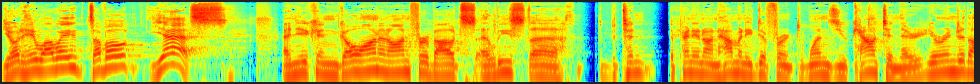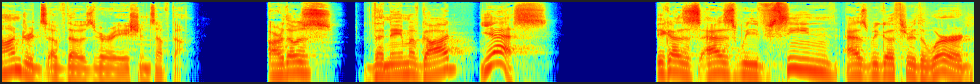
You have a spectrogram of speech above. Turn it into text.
Yod He Waw He Tzevaot? Yes. And you can go on and on for about at least, uh, depending on how many different ones you count in there, you're into the hundreds of those variations of them. Are those the name of God? Yes. Because as we've seen as we go through the word,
